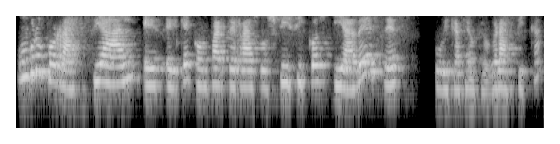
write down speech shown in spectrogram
Un grupo racial es el que comparte rasgos físicos y a veces ubicación geográfica.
